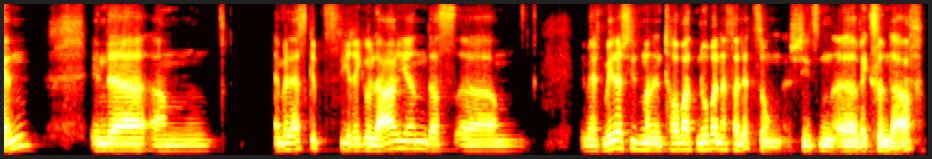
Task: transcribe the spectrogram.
denn in der ähm, MLS gibt es die Regularien, dass ähm, im Elfmeterschießen man den Torwart nur bei einer Verletzung schießen äh, wechseln darf.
